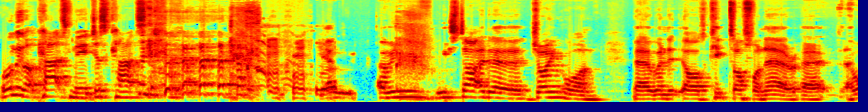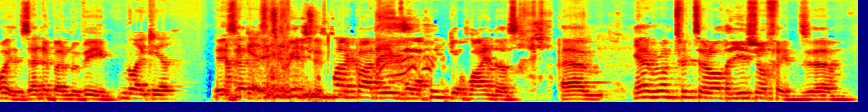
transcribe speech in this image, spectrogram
We only got cats, mate. Just cats. Yeah, I mean, we, we started a joint one uh, when it all kicked off on air. Uh, what is it, Zainab and Mobeen? no idea. It's, I think it's- it's just type our names and I think you'll find us. Um, yeah, we're on Twitter, all the usual things. Um,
